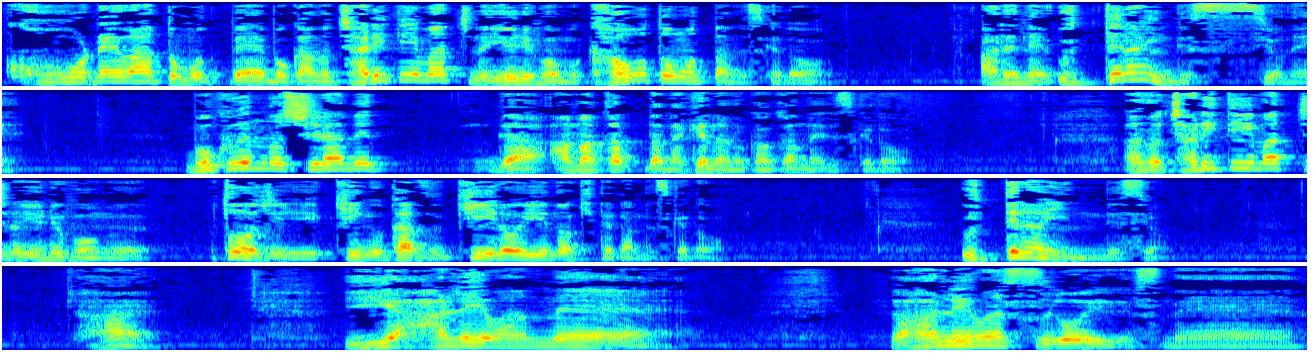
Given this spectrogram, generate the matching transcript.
これはと思って、僕あのチャリティーマッチのユニフォーム買おうと思ったんですけど、あれね、売ってないんですよね。僕の調べが甘かっただけなのかわかんないですけど、あのチャリティーマッチのユニフォーム、当時キングカズ黄色いの着てたんですけど、売ってないんですよ。はい。いや、あれはね、あれはすごいですね。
